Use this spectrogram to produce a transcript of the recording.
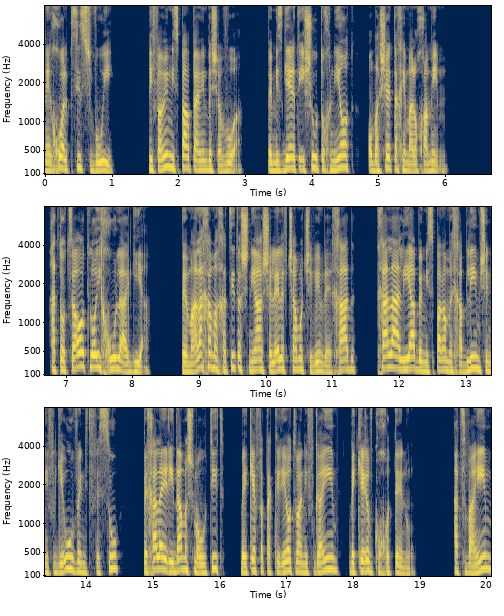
נערכו על בסיס שבועי, לפעמים מספר פעמים בשבוע, במסגרת אישור תוכניות או בשטח עם הלוחמים. התוצאות לא איחרו להגיע. במהלך המחצית השנייה של 1971 חלה עלייה במספר המחבלים שנפגעו ונתפסו, וחלה ירידה משמעותית בהיקף התקריות והנפגעים בקרב כוחותינו, הצבאיים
